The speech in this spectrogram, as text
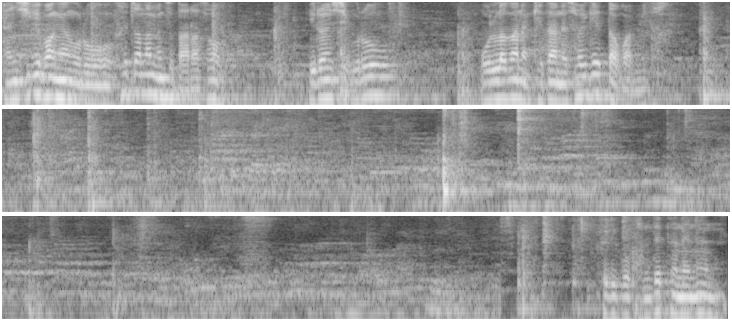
반시계 방향으로 회전하면서 날아서 이런 식으로 올라가는 계단을 설계했다고 합니다. 그리고 반대편에는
